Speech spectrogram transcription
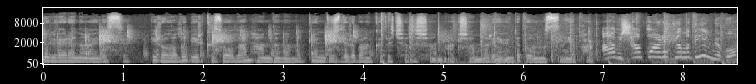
Gülveren ailesi. Bir oğlu bir kızı olan Handan Hanım. Gündüzleri bankada çalışan, akşamları evinde dolmasını yapan. Abi şampuan reklamı değil mi bu?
